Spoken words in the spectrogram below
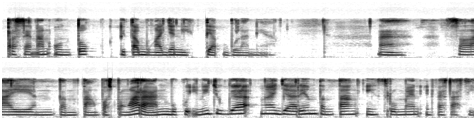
persenan untuk ditabung aja nih tiap bulannya. Nah, Selain tentang pos pengeluaran, buku ini juga ngajarin tentang instrumen investasi,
